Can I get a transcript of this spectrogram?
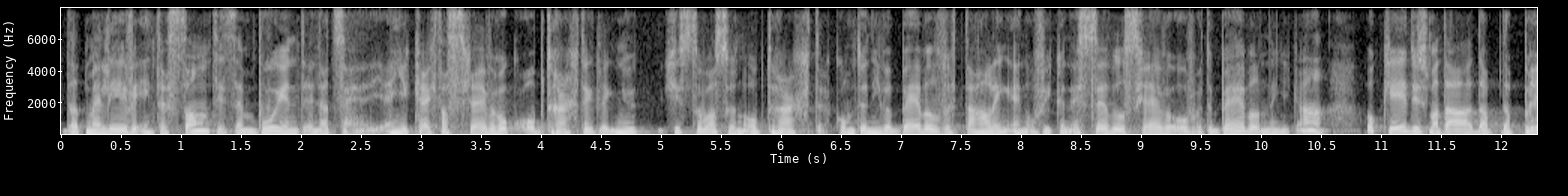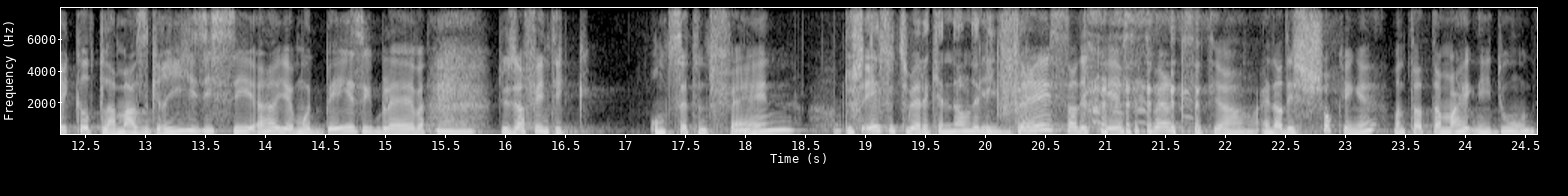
dat mijn leven interessant is en boeiend. En, dat zijn, en je krijgt als schrijver ook opdrachten. Nu, gisteren was er een opdracht, er komt een nieuwe Bijbelvertaling en of ik een essay wil schrijven over de Bijbel. Dan denk ik, ah, oké, dus maar dat, dat, dat prikkelt, la masse grise ici, hè, je moet bezig blijven. Dus dat vind ik ontzettend fijn. Dus eerst het werk en dan de Ik liefde. vrees dat ik eerst het werk zet, ja. En dat is shocking, hè? want dat, dat mag ik niet doen.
